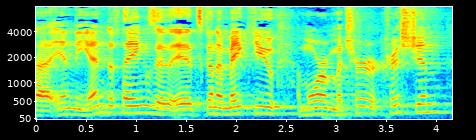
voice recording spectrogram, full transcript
uh, in the end of things. It's going to make you a more mature Christian.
